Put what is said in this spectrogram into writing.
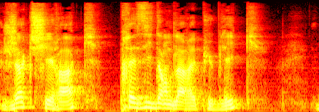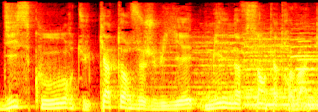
Jacques Chirac, Président de la République, discours du 14 juillet 1995.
